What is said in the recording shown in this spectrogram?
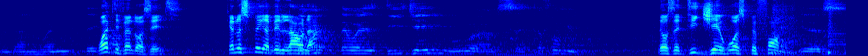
and then when they What event was it? Can you speak a bit There, louder? were- there was a DJ who was uh, performing. There was a DJ who was performing. Yes.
